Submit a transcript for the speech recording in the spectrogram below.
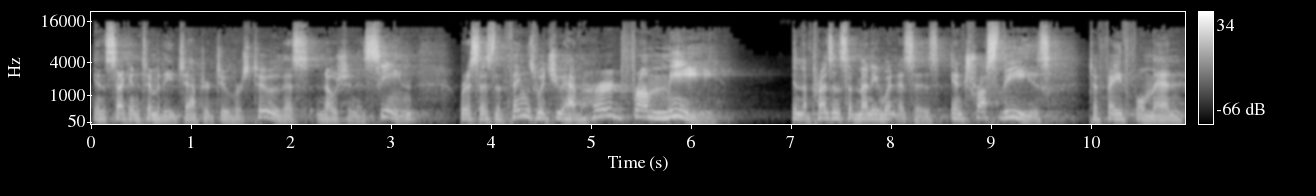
In 2 Timothy chapter 2 verse 2, this notion is seen where it says the things which you have heard from me in the presence of many witnesses, entrust these to faithful men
